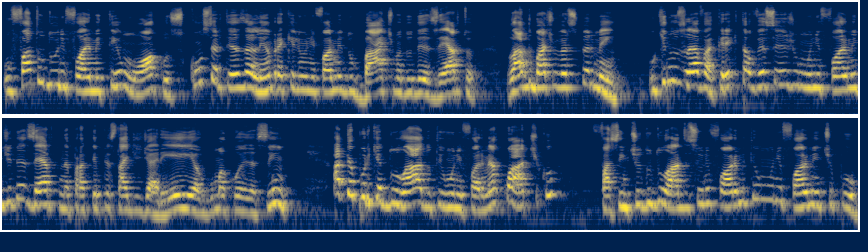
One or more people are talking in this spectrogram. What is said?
O fato do uniforme ter um óculos, com certeza lembra aquele uniforme do Batman do deserto, lá do Batman vs Superman. O que nos leva a crer que talvez seja um uniforme de deserto, né? Para tempestade de areia, alguma coisa assim. Até porque do lado tem um uniforme aquático. Faz sentido do lado desse uniforme ter um uniforme tipo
